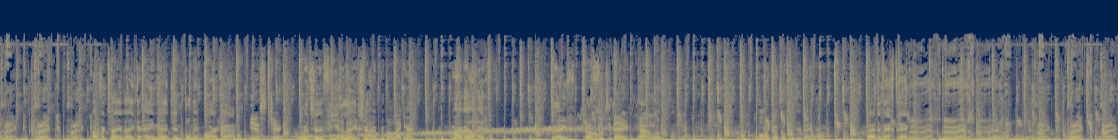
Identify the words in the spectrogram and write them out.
Trek, trek, trek. Over twee weken één eh, gin tonic bar graag. Yes, check. Met z'n vieren leegzuipen. Oh, lekker. Maar wel echt leeg. Zo een goed idee. Ja. Oké. Vond ik ook een goed idee namelijk. Eh, de wegtrek. De weg, de weg, de weg. Trek, trek, trek.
